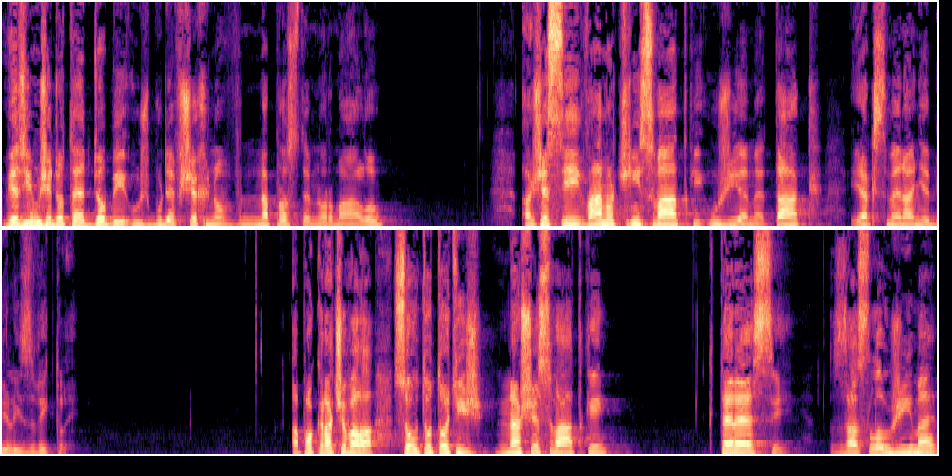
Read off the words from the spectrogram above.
věřím, že do té doby už bude všechno v naprostém normálu a že si vánoční svátky užijeme tak, jak jsme na ně byli zvykli. A pokračovala, jsou to totiž naše svátky, které si zasloužíme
